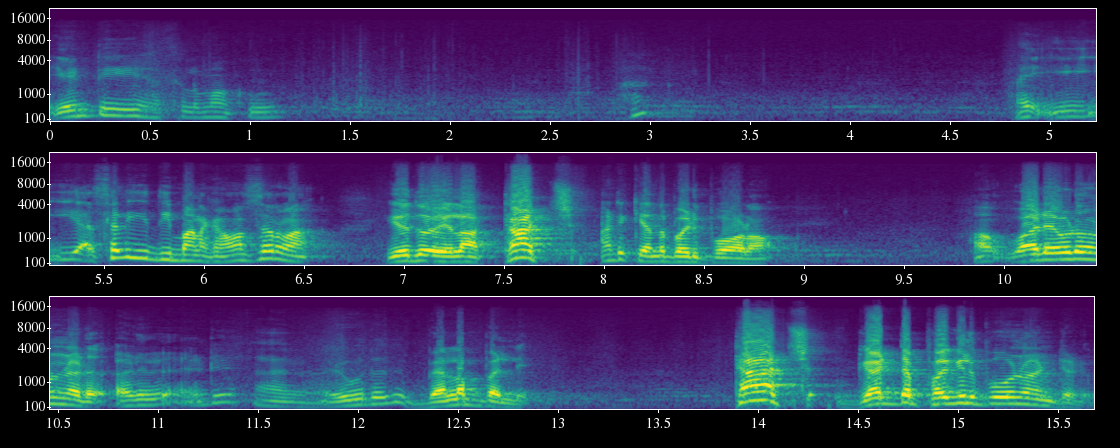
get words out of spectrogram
ఏంటి అసలు మాకు? ఈ- అసలు ఇది మనకు అవసరమా? ఏదో ఇలా టచ్ అంటే కింద పడిపోవడం. వాడెవడో ఉన్నాడు. వాడు అంటే ఎవరు బెల్లంపల్లి. టచ్! గడ్డ పగిలిపోను అంటాడు.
